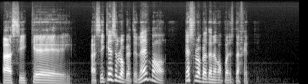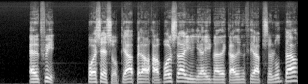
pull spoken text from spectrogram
Así que, así que eso es lo que tenemos. Es lo que tenemos con esta gente. En fin, pues eso, que ha pegado a bolsa y hay una decadencia absoluta.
